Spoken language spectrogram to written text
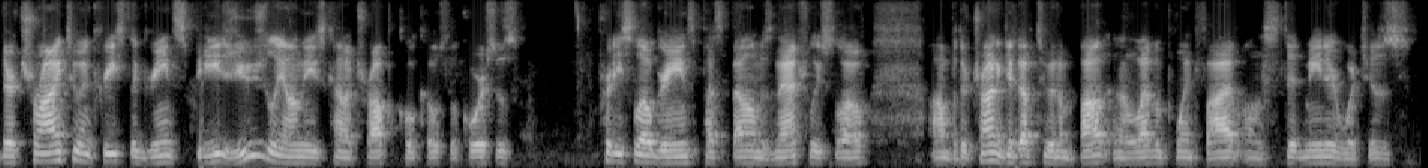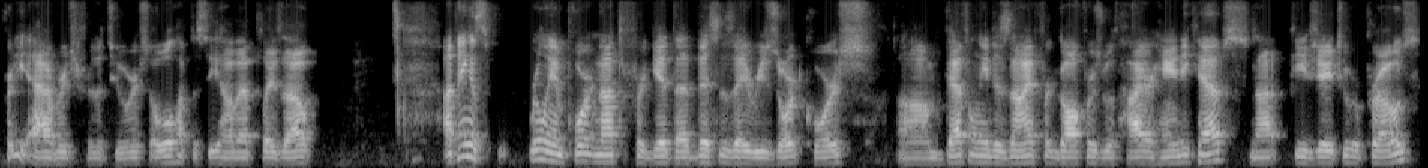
they're trying to increase the green speeds, usually on these kind of tropical coastal courses. Pretty slow greens. Paspalum is naturally slow. Um, but they're trying to get up to an about an 11.5 on the Stimpmeter, which is pretty average for the tour. So we'll have to see how that plays out. I think it's really important not to forget that this is a resort course, um, definitely designed for golfers with higher handicaps, not PGA Tour pros.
